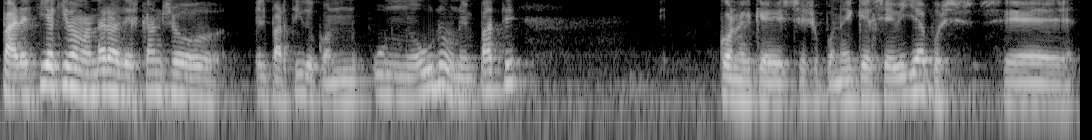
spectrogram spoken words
parecía que iba a mandar al descanso el partido con un 1-1, un empate, con el que se supone que el Sevilla pues se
